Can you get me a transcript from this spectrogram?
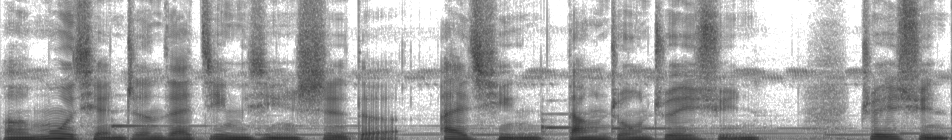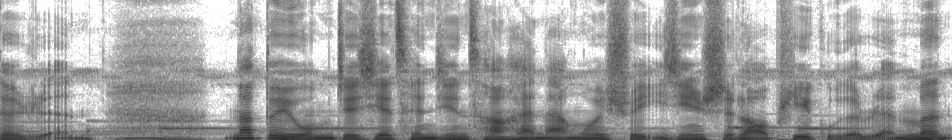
呃，目前正在进行式的爱情当中追寻追寻的人。那对于我们这些曾经沧海难为水，已经是老屁股的人们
